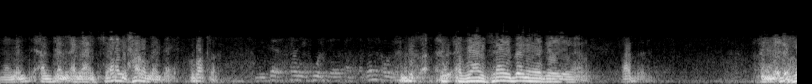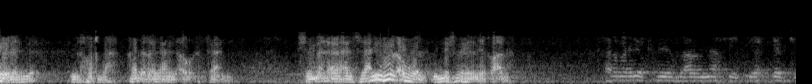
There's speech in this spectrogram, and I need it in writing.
يعني أبدأ الأذان الثاني حرم البيع وبطل. النداء الثاني هو الأذان الثاني بين يدي الإمام أبدا أما دخول الخطبة. هذا الأذان الأول الثاني. سمع الأذان الثاني هو الأول بالنسبة للإقامة الله عليك في بعض الناس يحتج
